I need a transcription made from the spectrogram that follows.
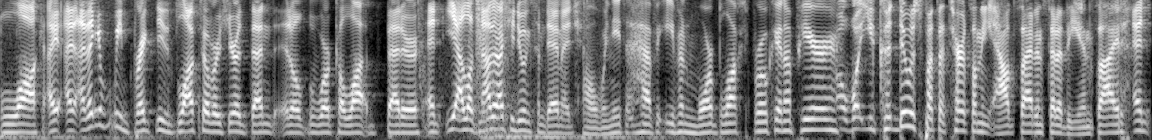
block. I, I, I think if we break these blocks over here, then it'll work a lot better. And yeah, look, now they're actually doing some damage. Oh, we need to have even more blocks broken up here. Oh, what you could do is put the turrets on the outside instead of the inside. And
